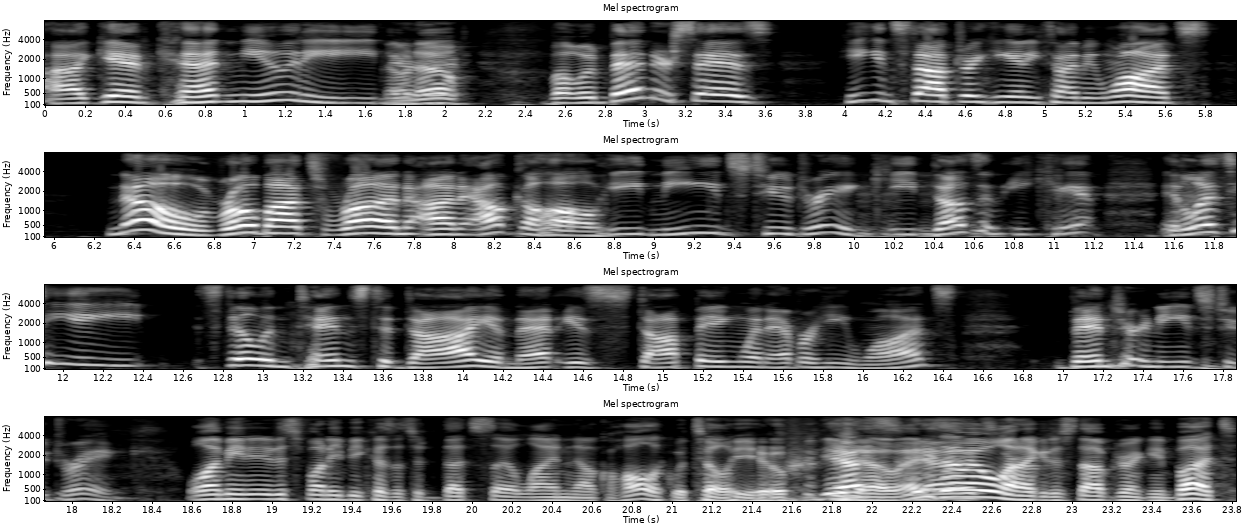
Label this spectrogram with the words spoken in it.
uh, again, continuity. Oh, nerd. no. But when Bender says he can stop drinking anytime he wants. No, robots run on alcohol. He needs to drink. He mm-hmm, doesn't. Mm-hmm. He can't unless he still intends to die, and that is stopping whenever he wants. Bender needs to drink. Well, I mean, it is funny because it's a, that's a line an alcoholic would tell you. you Yes, know, yeah, anytime I that's want, I can just stop drinking. But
